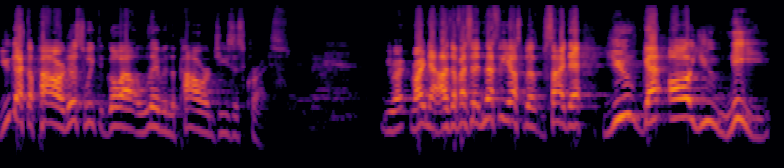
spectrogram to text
you got the power this week to go out and live in the power of Jesus Christ. Right, right now, as if I said nothing else beside that, you've got all you need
